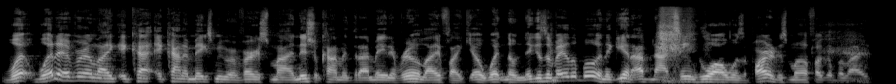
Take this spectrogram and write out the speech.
what, whatever. And like it, it kind of makes me reverse my initial comment that I made in real life. Like, yo, what? No niggas available. And again, I've not seen who all was a part of this motherfucker, but like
